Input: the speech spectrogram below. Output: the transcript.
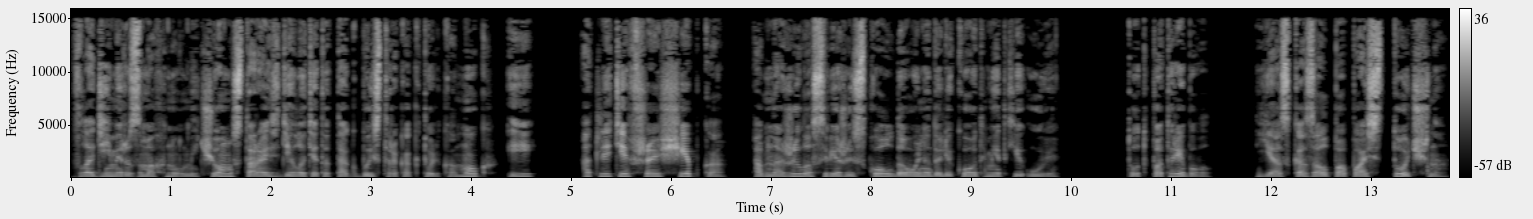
Владимир замахнул мечом, стараясь сделать это так быстро, как только мог, и... Отлетевшая щепка обнажила свежий скол довольно далеко от метки Уви. Тот потребовал. Я сказал попасть точно.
